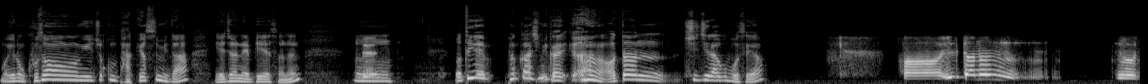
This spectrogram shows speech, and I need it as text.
뭐 이런 구성이 조금 바뀌었습니다. 예전에 비해서는. 어, 네. 어떻게 평가하십니까? 어떤 취지라고 보세요? 어, 일단은 어,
